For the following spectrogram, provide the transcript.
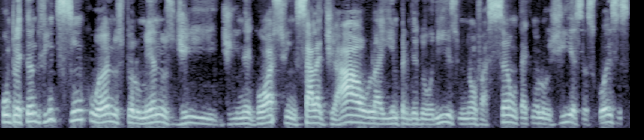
completando 25 anos, pelo menos, de, de negócio em sala de aula e empreendedorismo, inovação, tecnologia, essas coisas.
